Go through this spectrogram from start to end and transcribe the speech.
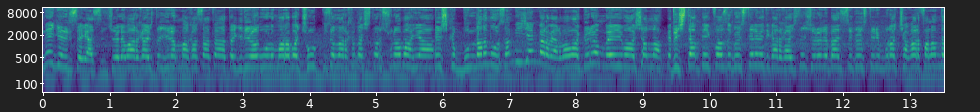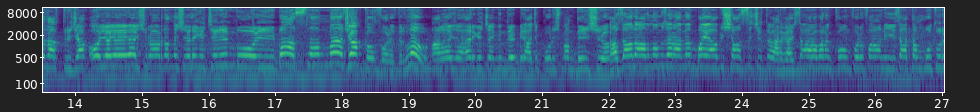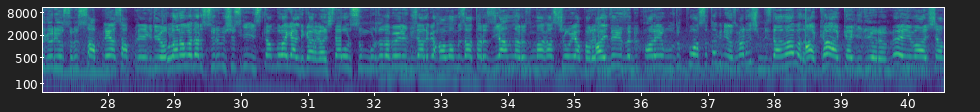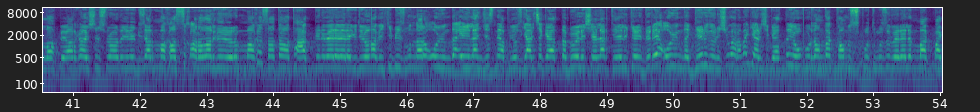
ne gelirse gelsin. Şöyle bir arkadaşlar yine makas ata ata gidiyor. Oğlum araba çok güzel arkadaşlar. Şuna bak ya. Keşke bundanım olsam diyeceğim araba yani. Baba görüyor musun? Ey maşallah be. Dıştan pek fazla gösteremedik arkadaşlar. Şöyle ben size göstereyim. Buna çakar falan da taktıracağım. Oy oy oy oy. Şuralardan da şöyle geçelim. Boy baslanmaz. Çok konforludur. Low. Arkadaşlar her geçen günde birazcık konuşmam değişiyor. Kazalı almamıza rağmen bayağı bir şanslı çıktık arkadaşlar. Arabanın konforu falan iyi. Zaten motoru görüyorsunuz. Saplaya saplaya gidiyor. Ulan o kadar sürmüşüz ki İstanbul'a geldik arkadaşlar. Olsun burada da böyle güzel bir havamızı atarız. Yanlarız. Makas show yaparız. Ayda yılda bir parayı bulduk. Puassat'a biniyoruz kardeşim. Biz daha ne yapalım? Aka aka gidiyorum. Ey maşallah be. Arkadaşlar şurada yine güzel makaslık aralar görüyorum. Makas ata ata hakkını vere vere gidiyor. Tabii ki biz bunları oyunda eğlencesine yapıyoruz. Gerçek hayatta böyle şeyler tehlikelidir. Ve oyunda geri dönüşü var ama gerçek hayatta yok. Buradan da kamu spotumuzu verelim. Bak bak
